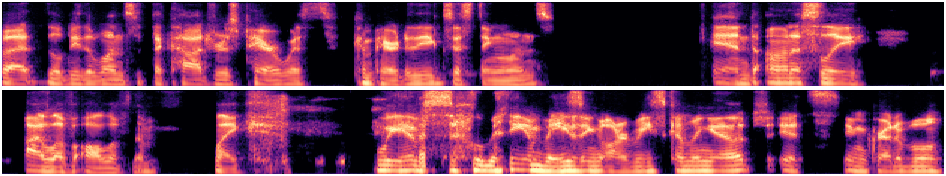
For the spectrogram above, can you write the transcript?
but they'll be the ones that the cadres pair with compared to the existing ones. And honestly, I love all of them. Like, we have so many amazing armies coming out. It's incredible.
